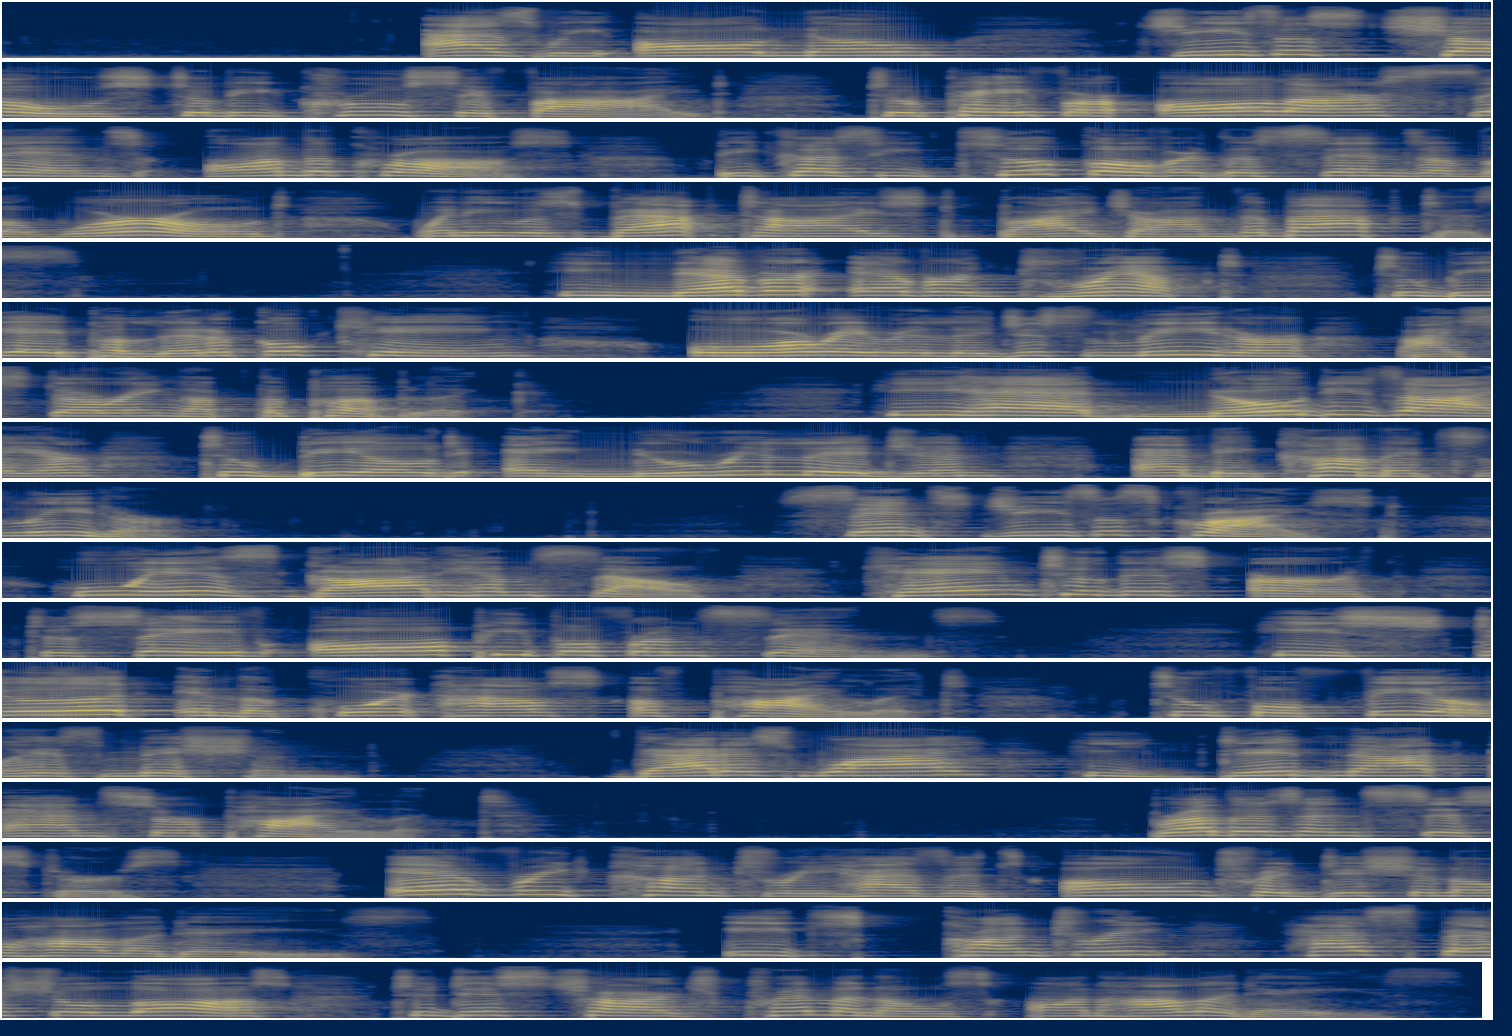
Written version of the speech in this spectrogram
As we all know, Jesus chose to be crucified to pay for all our sins on the cross because he took over the sins of the world when he was baptized by John the Baptist. He never ever dreamt to be a political king or a religious leader by stirring up the public. He had no desire to build a new religion and become its leader. Since Jesus Christ, who is God Himself, came to this earth to save all people from sins, he stood in the courthouse of Pilate to fulfill his mission. That is why he did not answer Pilate. Brothers and sisters, every country has its own traditional holidays. Each country has special laws to discharge criminals on holidays.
